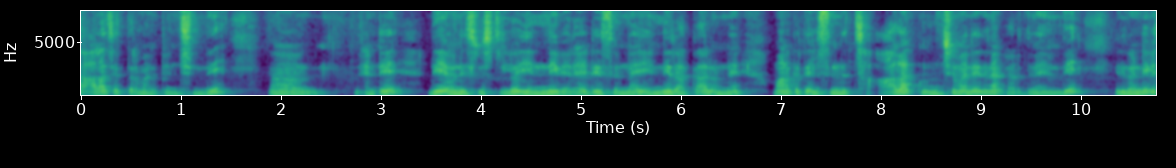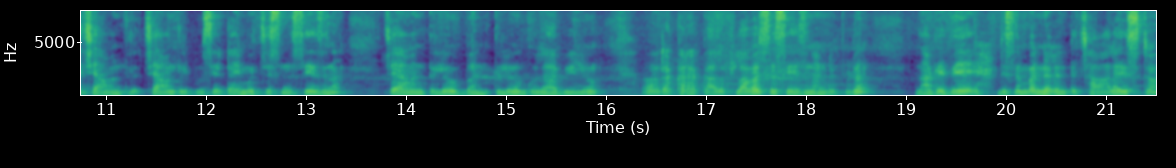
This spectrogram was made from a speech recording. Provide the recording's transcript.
చాలా చిత్రం అనిపించింది. అంటే దేవుని సృష్టిలో ఎన్ని వెరైటీస్ ఉన్నాయి ఎన్ని రకాలు ఉన్నాయి మనకు తెలిసింది చాలా కొంచెం అనేది నాకు అర్థమైంది. ఇదిగోండి ఇవి చామంతులు చామంతులు పూసే టైం వచ్చేసింది సీజన్. చామంతులు బంతులు గులాబీలు రకరకాల ఫ్లవర్స్ సీజన్ అండి ఇప్పుడు. నాకైతే డిసెంబర్ నెల అంటే చాలా ఇష్టం.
